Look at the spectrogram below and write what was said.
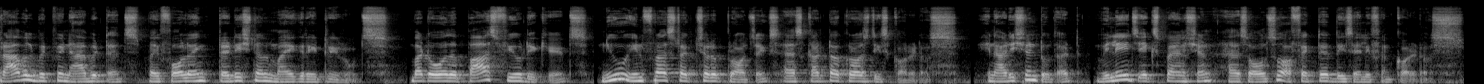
travel between habitats by following traditional migratory routes. But over the past few decades, new infrastructure projects has cut across these corridors. In addition to that, village expansion has also affected these elephant corridors.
